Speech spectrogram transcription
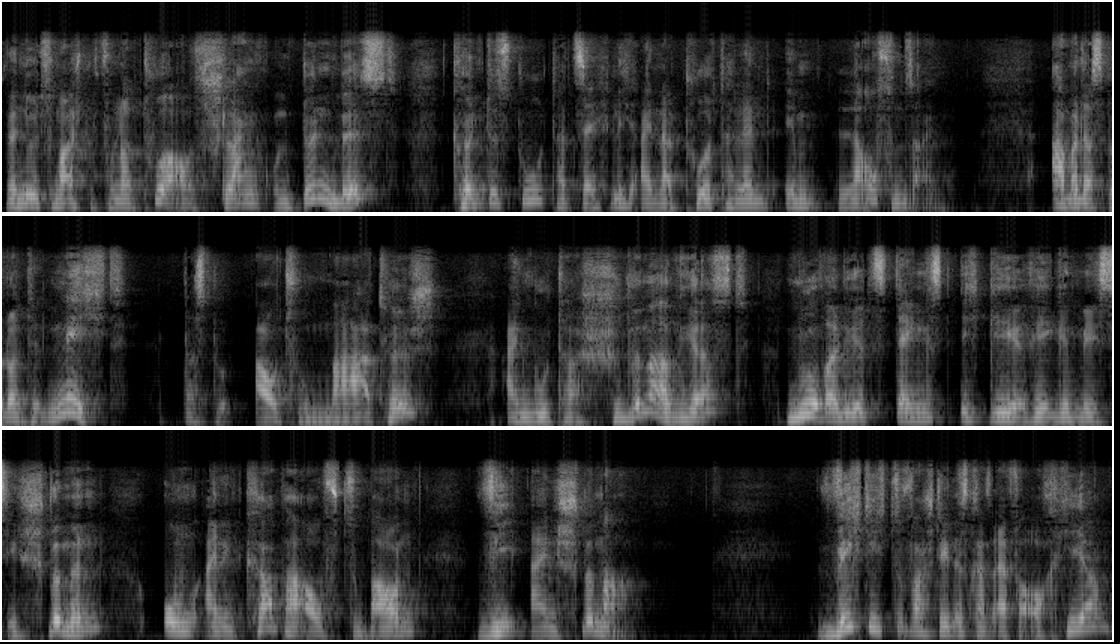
Wenn du zum Beispiel von Natur aus schlank und dünn bist, könntest du tatsächlich ein Naturtalent im Laufen sein. Aber das bedeutet nicht, dass du automatisch ein guter Schwimmer wirst, nur weil du jetzt denkst, ich gehe regelmäßig schwimmen, um einen Körper aufzubauen wie ein Schwimmer. Wichtig zu verstehen ist ganz einfach auch hier,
